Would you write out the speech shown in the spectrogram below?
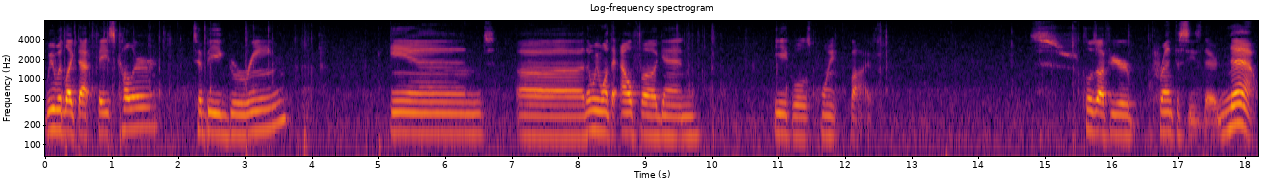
We would like that face color to be green. And uh, then we want the alpha again equals 0.5. Close off your parentheses there. Now,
